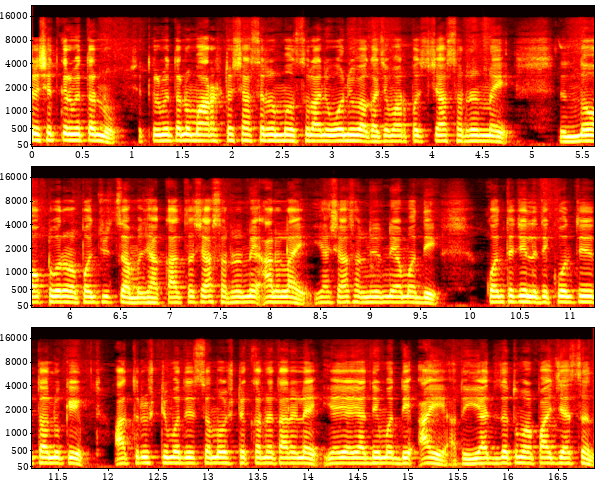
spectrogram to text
महाराष्ट्र शेतकरी मित्रांनो शेतकरी मित्रांनो महाराष्ट्र शासन महसूल आणि वन विभागाच्या मार्फत शासन निर्णय नऊ ऑक्टोबर पंचवीसचा म्हणजे हा कालचा शासन निर्णय आलेला आहे. या शासन निर्णयामध्ये कोणत्या जिल्ह्यातील कोणते तालुके अतिवृष्टीमध्ये समाविष्ट करण्यात आलेले आहे या या यादीमध्ये आहे. आता यादी जर तुम्हाला पाहिजे असेल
